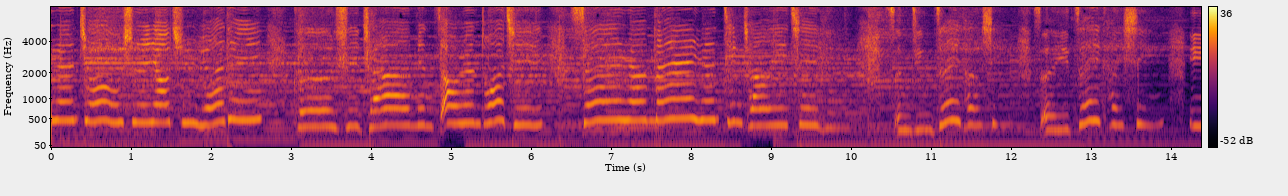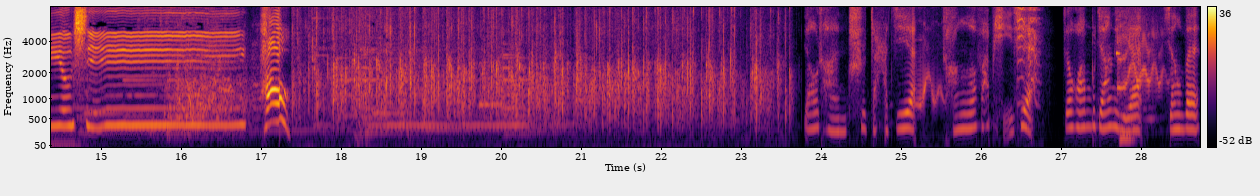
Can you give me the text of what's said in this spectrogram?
人就是要去约定。可是缠绵遭人唾弃，虽然没人经常一起，曾经最掏心，所以最开心。游戏好，貂蝉吃炸鸡，嫦娥发脾气，甄嬛不讲理，香妃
